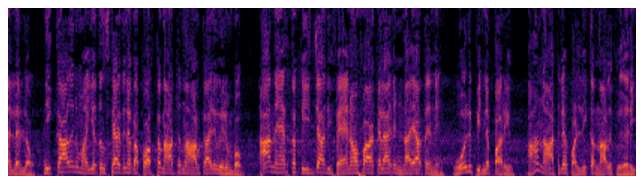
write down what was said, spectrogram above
നല്ലല്ലോ നിക്കാതിനും മയ്യത്ത് നിസ്കാരത്തിനൊക്കെ പുറത്തെ നാട്ടിൽ നിന്ന് ആൾക്കാർ വരുമ്പോൾ ആ നേരത്തൊക്കെ ഇജാതി ഫാൻ ഓഫ് ആക്കലാരുണ്ടായാൽ തന്നെ. ഓൽ പിന്നെ പറയും ആ നാട്ടിലെ പള്ളിക്ക് നാൾ കേറി.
